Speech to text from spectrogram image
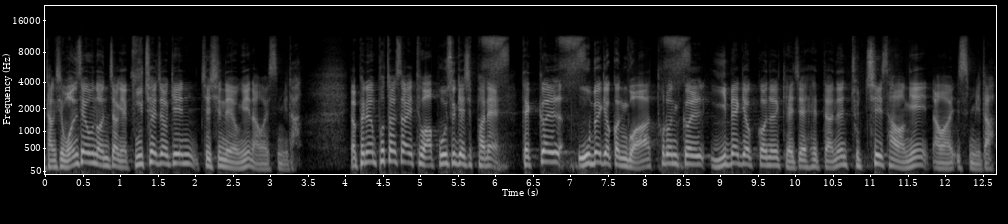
당시 원세훈 원장의 구체적인 지시 내용이 나와 있습니다. 옆에는 포털 사이트와 보수 게시판에 댓글 500여 건과 토론글 200여 건을 게재했다는 조치 사항이 나와 있습니다.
